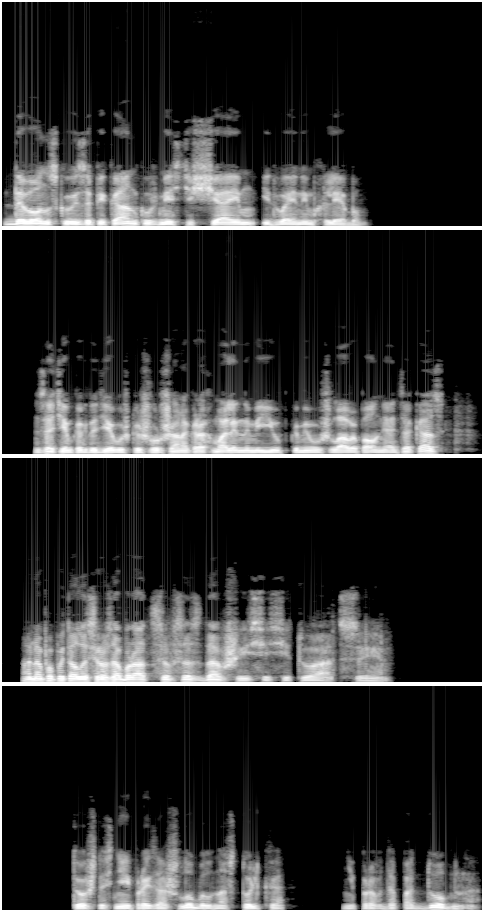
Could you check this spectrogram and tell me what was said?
девонскую запеканку вместе с чаем и двойным хлебом. Затем, когда девушка, шурша накрахмаленными юбками, ушла выполнять заказ, она попыталась разобраться в создавшейся ситуации. То, что с ней произошло, было настолько неправдоподобно,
